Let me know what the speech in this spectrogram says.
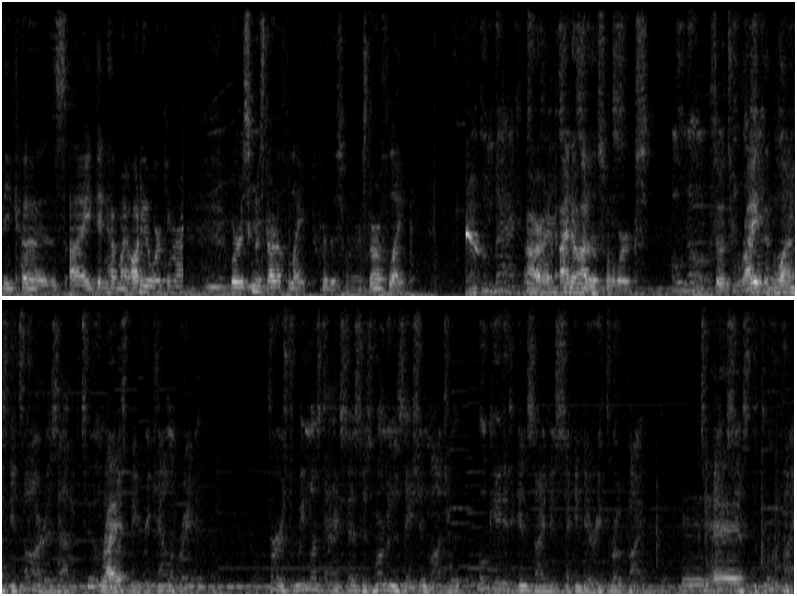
because I didn't have my audio working right. We're just gonna start off light for this one. We're gonna start off light. Welcome back. to Alright, I know how this one works. Oh no. So it's It right like and left. guitar is out of tune Right. must be recalibrated. First, we must access his harmonization module located inside his secondary throat pipe. To access the throat pipe,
